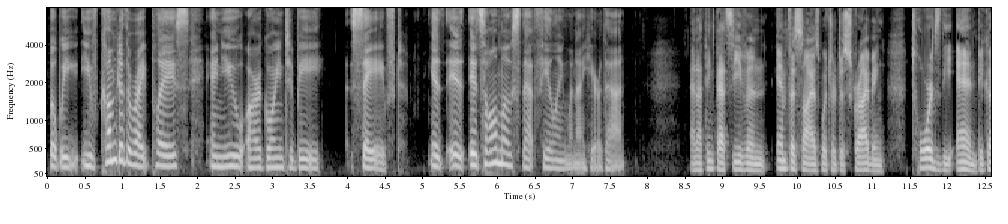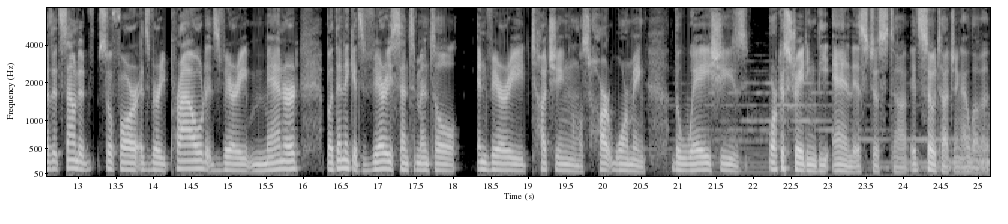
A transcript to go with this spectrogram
but we you've come to the right place and you are going to be saved. It, it, it's almost that feeling when i hear that and I think that's even emphasized what you're describing towards the end because it sounded so far, it's very proud, it's very mannered, but then it gets very sentimental and very touching, almost heartwarming. The way she's orchestrating the end is just, uh, it's so touching. I love it.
